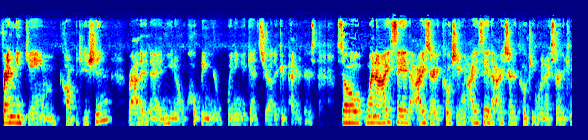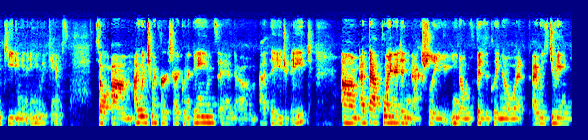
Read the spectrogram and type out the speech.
friendly game competition rather than, you know, hoping you're winning against your other competitors. So when I say that I started coaching, I say that I started coaching when I started competing in Inuit games. So um, I went to my first Arctic Winter Games, and um, at the age of eight, um, at that point, I didn't actually, you know, physically know what I was doing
